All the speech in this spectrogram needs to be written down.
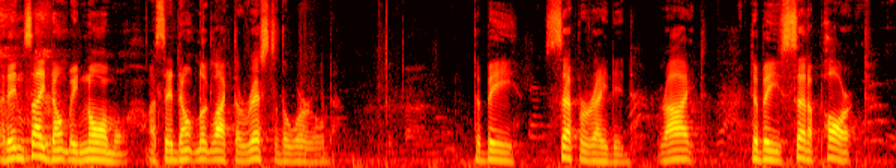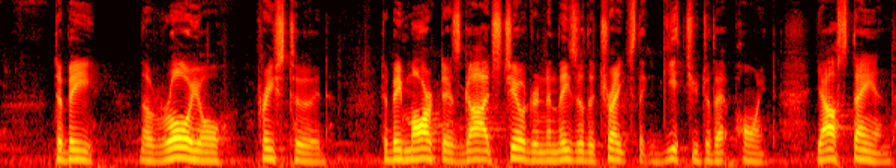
I didn't say don't be normal. I said don't look like the rest of the world. To be separated, right? To be set apart. To be the royal priesthood. To be marked as God's children, and these are the traits that get you to that point. Y'all stand.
